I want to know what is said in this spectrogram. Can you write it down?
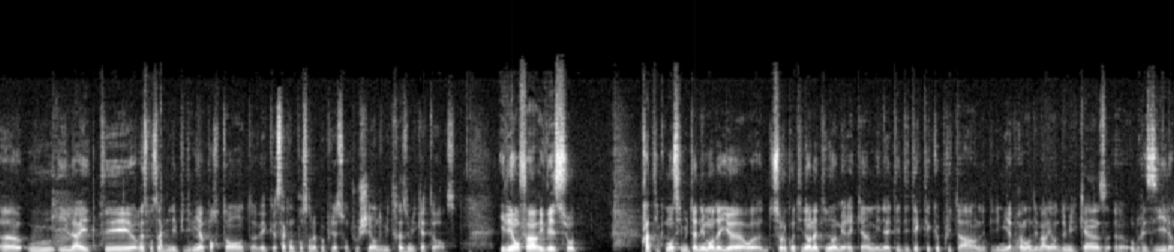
euh, où il a été responsable d'une épidémie importante, avec 50% de la population touchée en 2013-2014. Il est enfin arrivé sur, pratiquement simultanément d'ailleurs, sur le continent latino-américain, mais il n'a été détecté que plus tard. L'épidémie a vraiment démarré en 2015 au Brésil,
